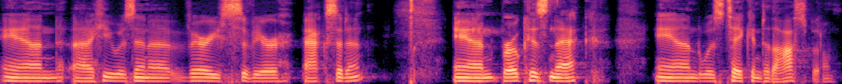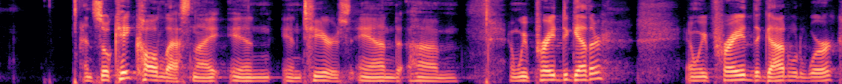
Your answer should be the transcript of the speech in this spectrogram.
and uh, he was in a very severe accident and broke his neck and was taken to the hospital. And so Kate called last night in in tears, and um, and we prayed together, and we prayed that God would work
